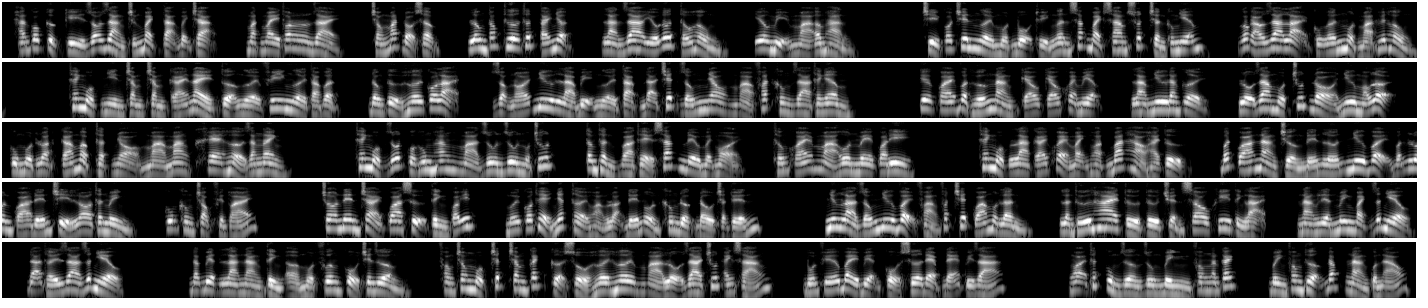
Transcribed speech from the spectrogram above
Hắn có cực kỳ rõ ràng chứng bạch tạng bệnh trạng, mặt mày thon dài, trong mắt đỏ sậm, lông tóc thưa thớt tái nhợt, làn da yếu ớt thấu hồng, yêu mị mà âm hàn. Chỉ có trên người một bộ thủy ngân sắc bạch sam xuất trần không nhiễm, góc áo ra lại cũng ấn một mạt huyết hồng. Thanh mục nhìn chằm chằm cái này tựa người phi người tà vật, đồng tử hơi co lại, giọng nói như là bị người tạp đã chết giống nhau mà phát không ra thanh âm. Kia quái vật hướng nàng kéo kéo khoe miệng, làm như đang cười, lộ ra một chút đỏ như máu lợi, cùng một loạt cá mập thật nhỏ mà mang khe hở răng nanh. Thanh mục rốt cuộc hung hăng mà run run một chút, tâm thần và thể xác đều mệt mỏi, thống khoái mà hôn mê qua đi. Thanh mục là cái khỏe mạnh hoạt bát hảo hải tử, bất quá nàng trường đến lớn như vậy vẫn luôn quá đến chỉ lo thân mình, cũng không chọc phiền thoái. Cho nên trải qua sự tình quá ít, mới có thể nhất thời hoảng loạn đến ổn không được đầu trận tuyến. Nhưng là giống như vậy phảng phất chết quá một lần, lần thứ hai từ từ chuyển sau khi tỉnh lại, nàng liền minh bạch rất nhiều, đã thấy ra rất nhiều. Đặc biệt là nàng tỉnh ở một phương cổ trên giường, phòng trong một chất trăm cách cửa sổ hơi hơi mà lộ ra chút ánh sáng, bốn phía bày biện cổ xưa đẹp đẽ quý giá. Ngoại thất cùng giường dùng bình phong ngăn cách, bình phong thượng đắp nàng quần áo.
